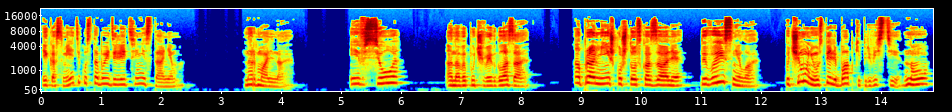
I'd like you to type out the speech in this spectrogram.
и косметику с тобой делить не станем. Нормально. «И все?» Она выпучивает глаза. «А про Мишку что сказали? Ты выяснила? Почему не успели бабки перевести? Ну?»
